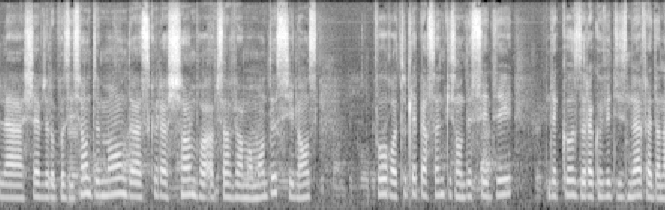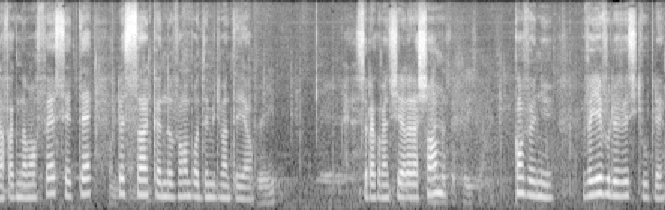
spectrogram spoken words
La chef de l'opposition demande à ce que la Chambre observe un moment de silence pour toutes les personnes qui sont décédées des causes de la COVID-19. La dernière fois que nous l'avons fait, c'était le 5 novembre 2021. Cela convient-il à la Chambre? Convenu. Veuillez vous lever, s'il vous plaît.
